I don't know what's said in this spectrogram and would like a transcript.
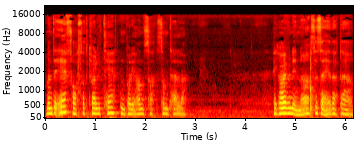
men det er fortsatt kvaliteten på de ansatte som teller. Jeg har en venninne som sier dette her,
